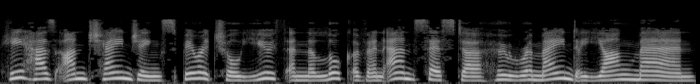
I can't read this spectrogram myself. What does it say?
he has unchanging spiritual youth and the look of an ancestor who remained a young man.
